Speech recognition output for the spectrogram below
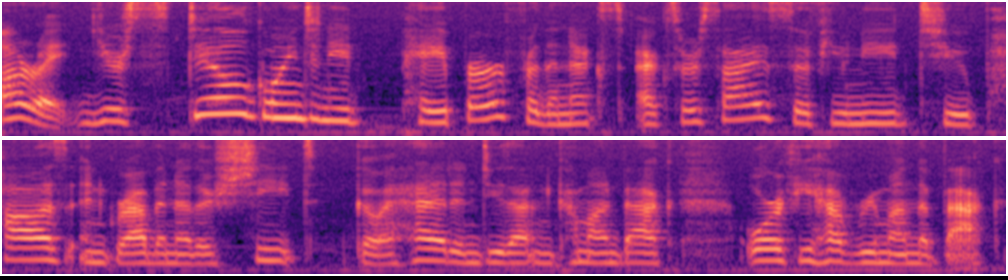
All right, you're still going to need paper for the next exercise. So if you need to pause and grab another sheet, go ahead and do that and come on back. Or if you have room on the back,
